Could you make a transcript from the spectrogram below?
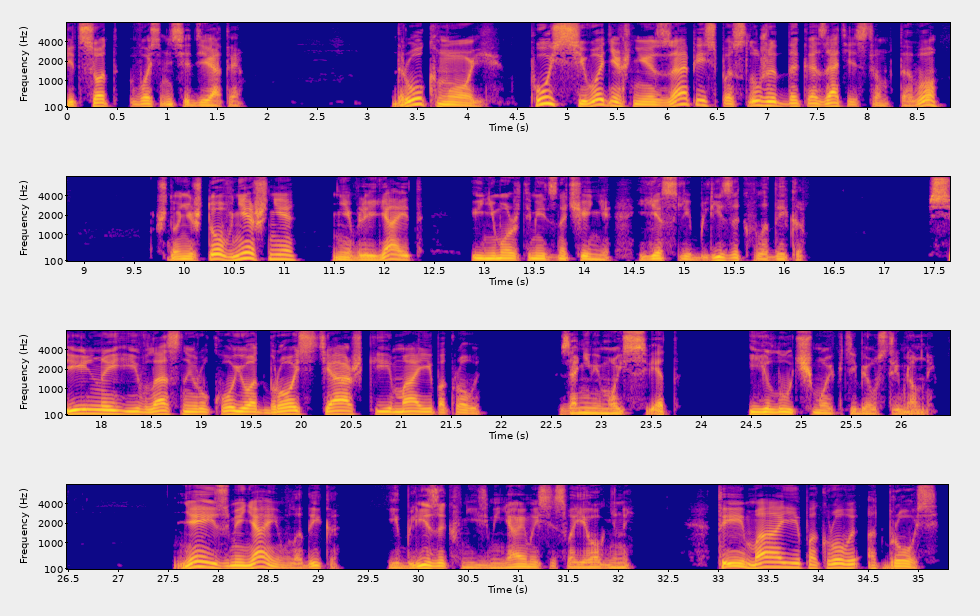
589. Друг мой, пусть сегодняшняя запись послужит доказательством того, что ничто внешнее не влияет и не может иметь значения, если близок владыка. Сильной и властной рукою отбрось тяжкие мои покровы. За ними мой свет и луч мой к тебе устремленный. Не изменяем, владыка, и близок в неизменяемости своей огненной. Ты мои покровы отбрось.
